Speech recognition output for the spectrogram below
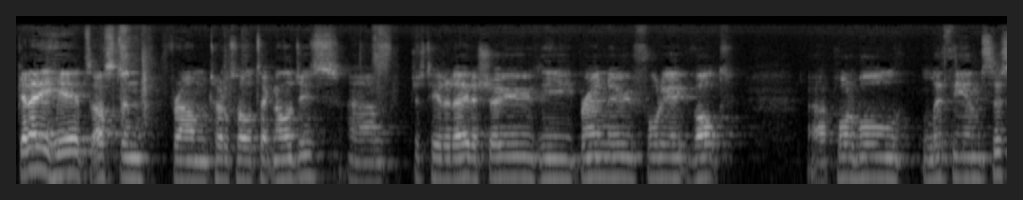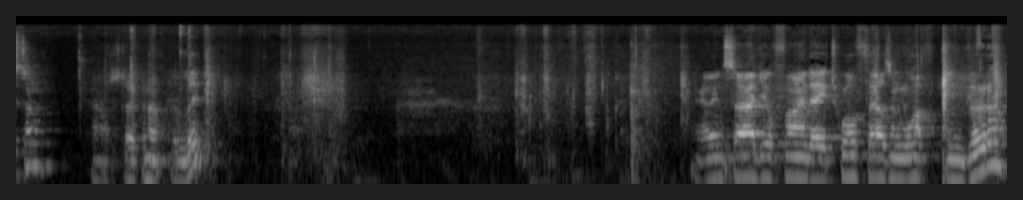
G'day here, it's Austin from Total Solar Technologies. Um, just here today to show you the brand new 48 volt uh, portable lithium system. I'll just open up the lid. Now inside you'll find a 12,000 watt inverter.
